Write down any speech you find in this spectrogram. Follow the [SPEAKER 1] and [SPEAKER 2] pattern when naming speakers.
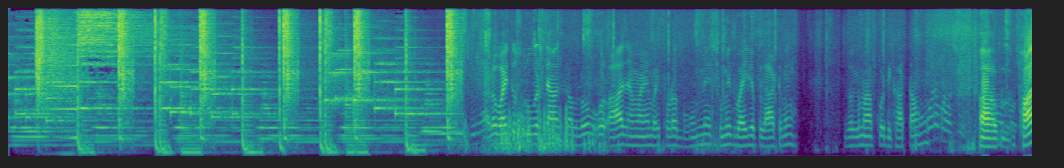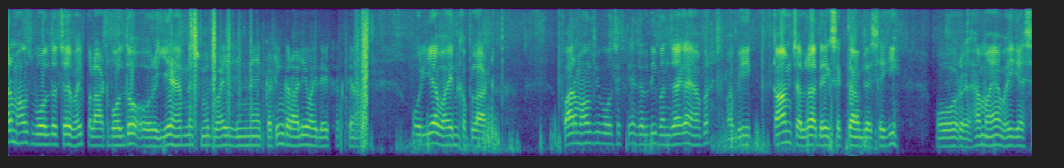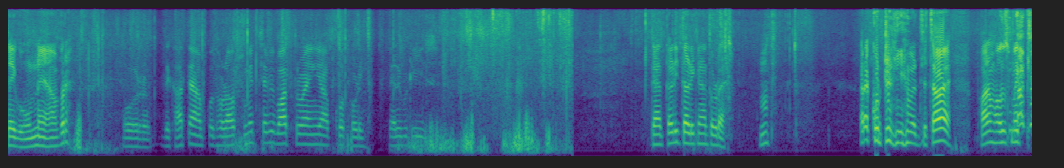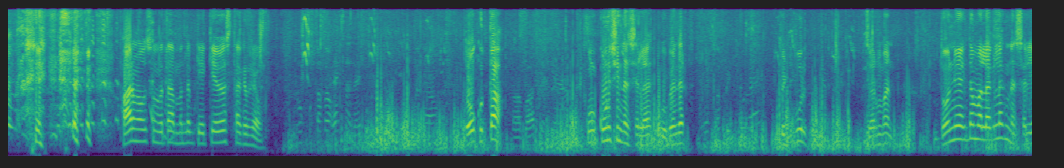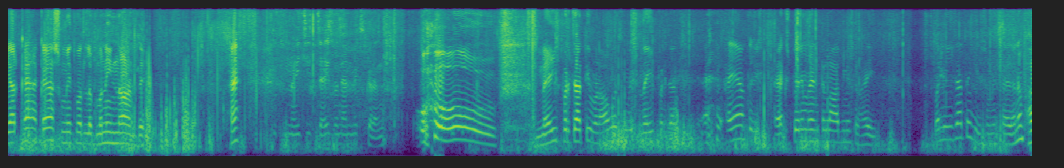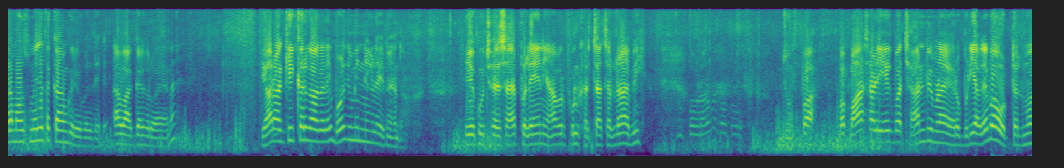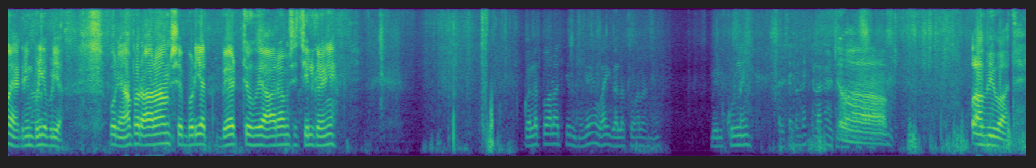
[SPEAKER 1] Hello भाई तो शुरू करते हैं आज का व्लॉग और आज हम आए भाई थोड़ा घूमने सुमित भाई के प्लाट में, जो कि मैं आपको दिखाता हूँ। फार्म हाउस बोल दो, चाहे भाई प्लाट बोल दो। और ये है अपने सुमित भाई, जिनने कटिंग करा ली भाई, देख सकते हैं आप। और ये है भाई इनका प्लाट फार्म हाउस भी बोल सकते हैं, जल्दी बन जाएगा यहाँ पर। अभी काम चल रहा है, देख सकते हैं आप जैसे कि और हम आए हैं भाई ऐसे घूमने यहाँ पर। और दिखाते हैं आपको थोड़ा और सुमित से भी बात करवाएँगे आपको थोड़ी सेलिब्रिटीज क्या तड़ी तड़ी क्या थोड़ा है हुँ? अरे कुटनी मत जचा है फार्म हाउस में फार्म हाउस में बता मतलब क्या क्या व्यवस्था कर रहे हो? दो कुत्ता? कौन कौन सी नस्ल है भूपेंद्र? Pitbull German. दोनों एकदम अलग अलग नस्ल यार क्या क्या सुमित मतलब मनी नाड़ दे। हैं?
[SPEAKER 2] नई चीज़ चाहिए मिक्स करेंगे।
[SPEAKER 1] ओह! नई प्रजाति बनाओ सुमित नई प्रजाति। यहाँ तो एक्सपेरिमेंटल आदमी तो है ही। ये जाते कि सुमित शायद है ना फार्म हाउस में जो तक काम करियो बोल दे अब आगे करवाया ना। यार आगे कर आगे बहुत ज़मीन निकले मैं तो। ये कुछ ऐसा है प्लेन यहाँ पर फुल खर्चा चल रहा है अभी। जुप्पा बाँस वाली एक बार छान भी बनाया और बढ़िया दे होटल में है क्रीम बढ़िया बढ़िया। और यहाँ पर आराम से बढ़िया बैठते हुए आराम से चिल करेंगे। गलत वाला चिल नहीं करेंगे भाई गलत वाला नहीं। बिल्कुल नहीं। अभी बात है।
